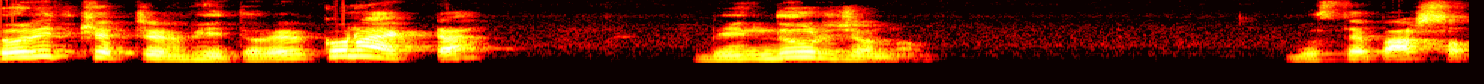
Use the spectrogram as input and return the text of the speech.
তড়িৎ ক্ষেত্রের ভিতরের কোনো একটা বিন্দুর জন্য। বুঝতে পারছ?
